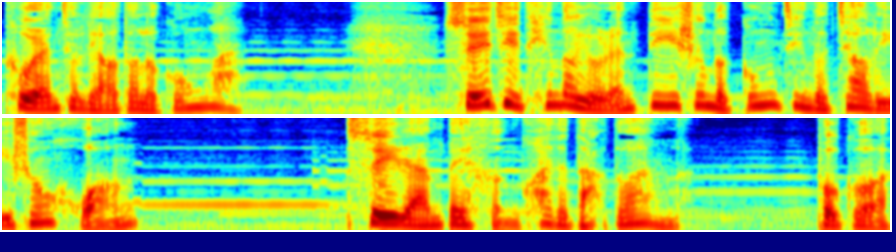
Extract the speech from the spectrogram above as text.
突然就聊到了宫外。随即听到有人低声的、恭敬的叫了一声“皇”，虽然被很快的打断了，不过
